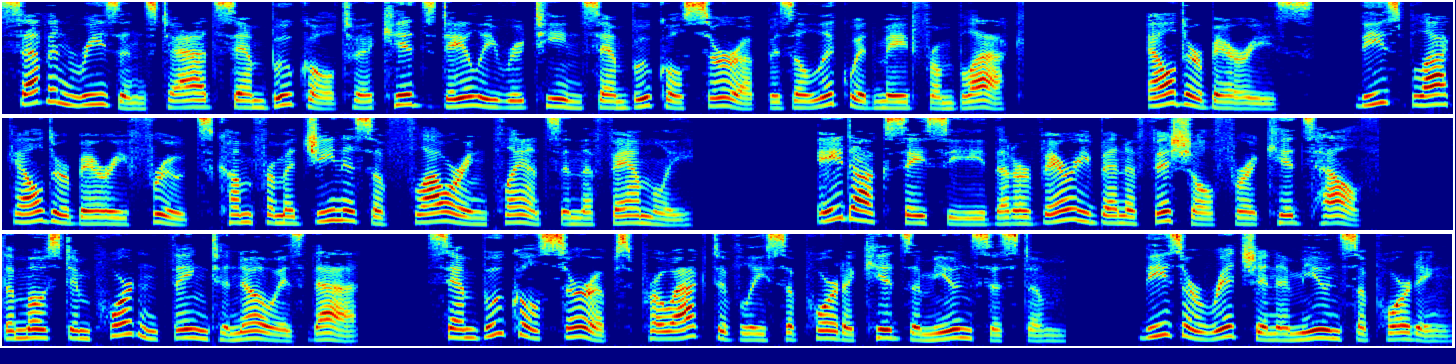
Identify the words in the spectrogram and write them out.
7 reasons to add Sambucol to a kid's daily routine. Sambucol syrup is a liquid made from black elderberries. These black elderberry fruits come from a genus of flowering plants in the family Adoxaceae that are very beneficial for a kid's health. The most important thing to know is that Sambucol syrups proactively support a kid's immune system. These are rich in immune supporting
